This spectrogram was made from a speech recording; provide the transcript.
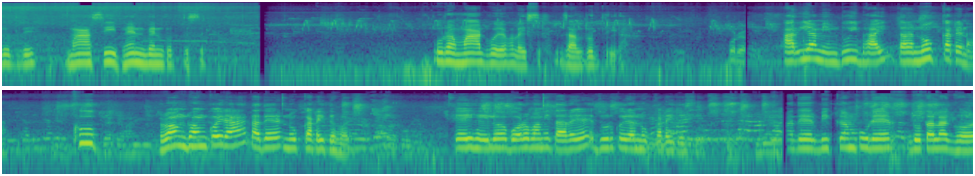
রোদ্রে। মাছই ভ্যান ভ্যান করতেছে। পুরা মাঠ ভরে ফেলাইছে জাল রোদ দিয়া। আর ইয়ামিম দুই ভাই, তারা নখ কাটে না। খুব রং ঢং কইরা তাদের নখ কাটাইতে হয়। এই হইল বড় মামি তারে জোর কইরা নখ কাটাইতেছে। আমাদের বিক্রমপুরের দোতলা ঘর,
